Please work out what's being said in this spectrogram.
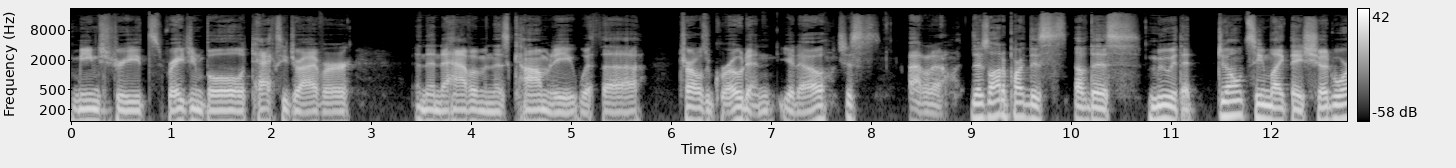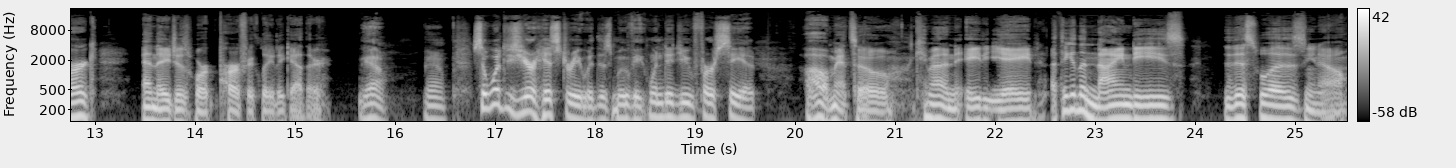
Mean Streets, Raging Bull, Taxi Driver, and then to have him in this comedy with uh, Charles Grodin, you know, just I don't know. There's a lot of part of this of this movie that don't seem like they should work, and they just work perfectly together. Yeah. Yeah. So what is your history with this movie? When did you first see it? Oh man, so it came out in '88. I think in the '90s, this was you know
